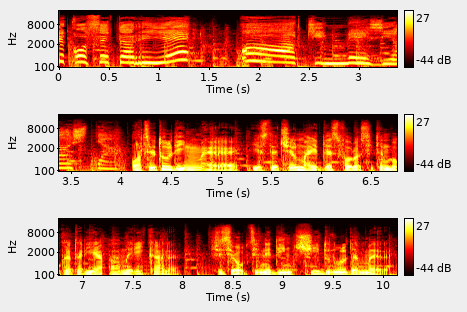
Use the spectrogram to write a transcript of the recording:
de cofetărie? Ah, chinezii ăștia Oțetul din mere este cel mai des folosit în bucătăria americană și se obține din cidrul de mere.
